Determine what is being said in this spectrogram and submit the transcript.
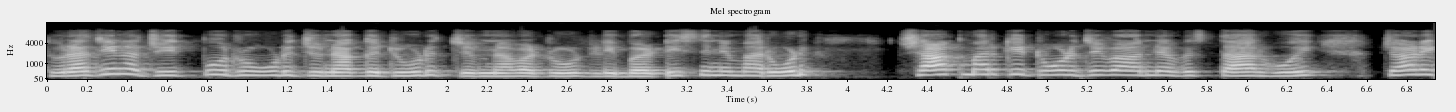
ધોરાજીના Jetpur road, Junagadh road, Jamnawad road, Liberty cinema road, શાક માર્કેટ રોડ જેવા અન્ય વિસ્તાર હોય, જાણે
